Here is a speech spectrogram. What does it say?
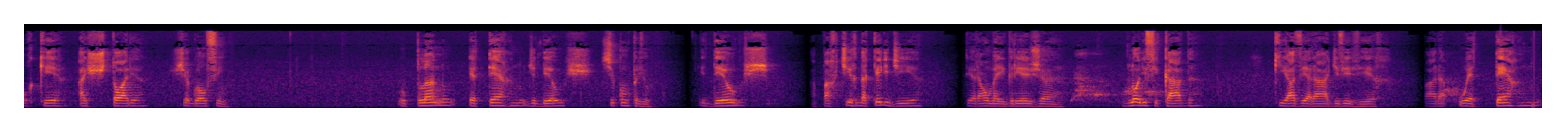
porque a história chegou ao fim. O plano eterno de Deus se cumpriu. E Deus, a partir daquele dia, terá uma igreja glorificada que haverá de viver para o eterno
